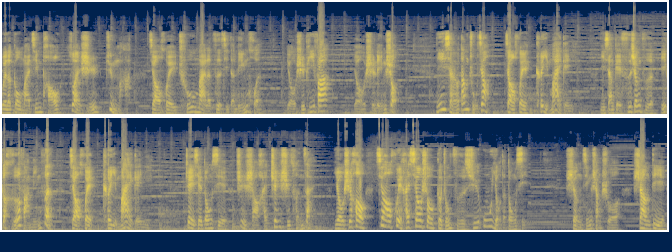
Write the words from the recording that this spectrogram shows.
为了购买金袍、钻石、骏马，教会出卖了自己的灵魂，有时批发。有时零售，你想要当主教，教会可以卖给你；你想给私生子一个合法名分，教会可以卖给你。这些东西至少还真实存在。有时候，教会还销售各种子虚乌有的东西。圣经上说，上帝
